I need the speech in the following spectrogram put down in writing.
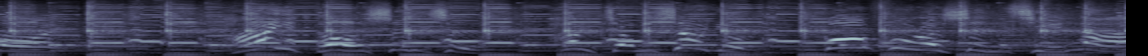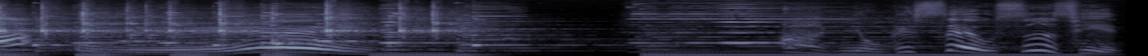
酒万岁，下一套身子，喊张小勇辜负了神情啊！诶，阿娘嘅小事情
